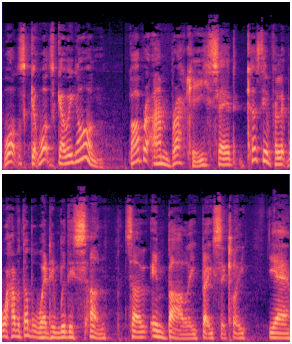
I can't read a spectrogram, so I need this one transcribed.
What's what's going on? Barbara Ann Brackey said Kirsty Philip will have a double wedding with his son. So in Bali, basically. Yeah,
